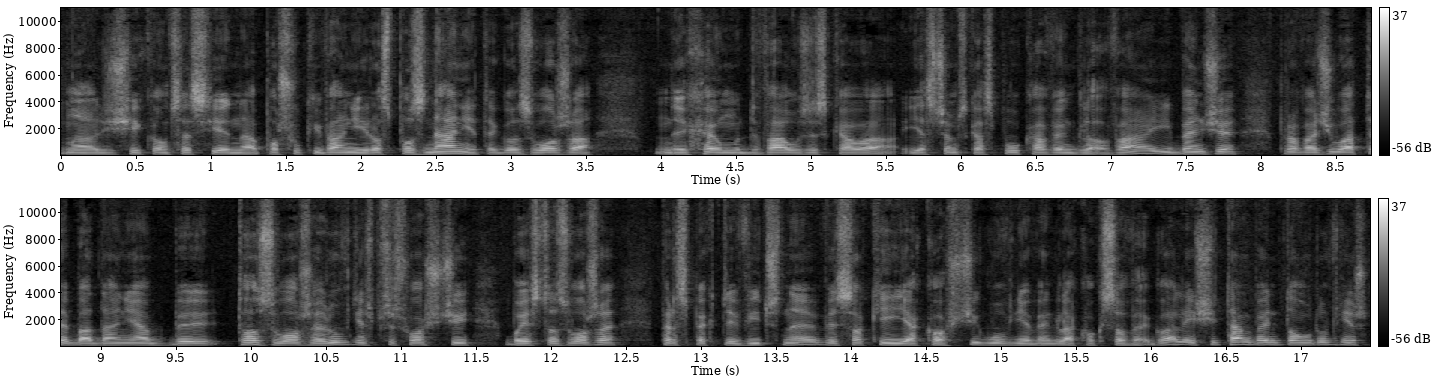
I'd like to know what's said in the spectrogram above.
no, dzisiaj koncesję na poszukiwanie i rozpoznanie tego złoża Hełm 2 uzyskała Jastrzębska Spółka Węglowa i będzie prowadziła te badania, by to złoże również w przyszłości, bo jest to złoże perspektywiczne, wysokiej jakości, głównie węgla koksowego, ale jeśli tam będą również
